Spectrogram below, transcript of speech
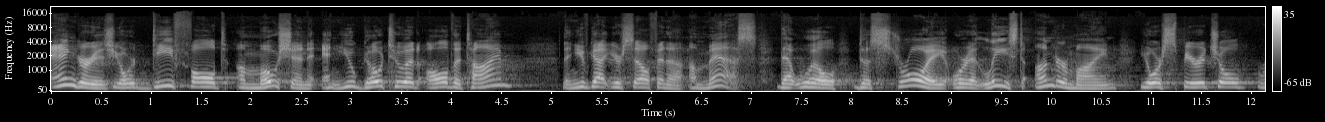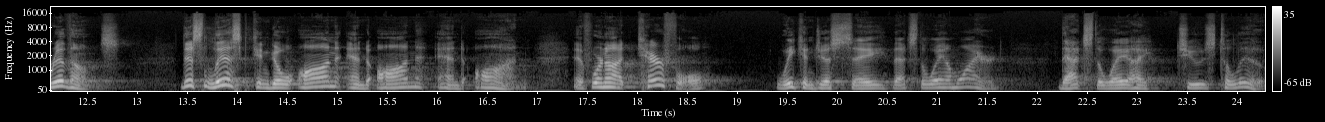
anger is your default emotion and you go to it all the time, then you've got yourself in a, a mess that will destroy or at least undermine your spiritual rhythms. This list can go on and on and on. If we're not careful, we can just say, That's the way I'm wired. That's the way I choose to live.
